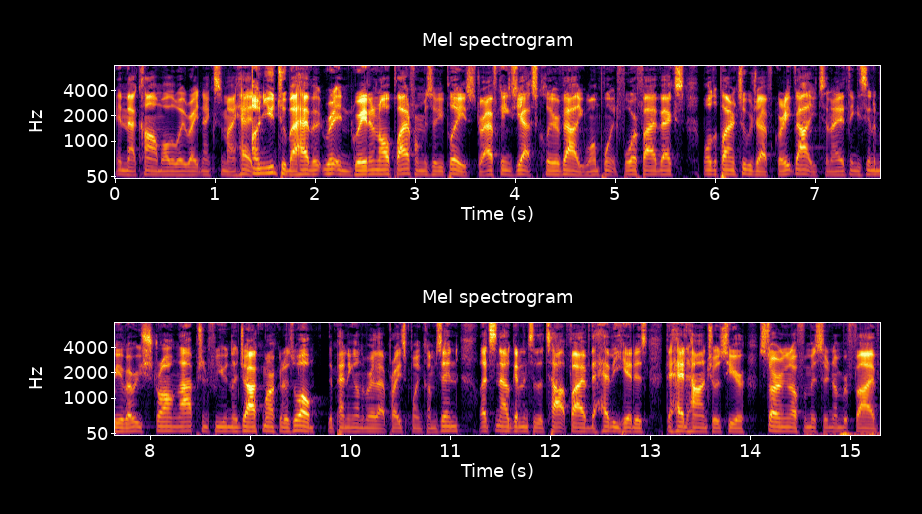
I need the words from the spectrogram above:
in that column all the way right next to my head. On YouTube, I have it written great on all platforms if he plays. DraftKings, yes, clear value, 1.45x multiplier and super draft, great value tonight. I think he's going to be a very strong option for you in the jock market as well, depending on where that price point comes in. Let's now get into the top five, the heavy hitters, the head honchos here, starting off with Mr. Number five,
